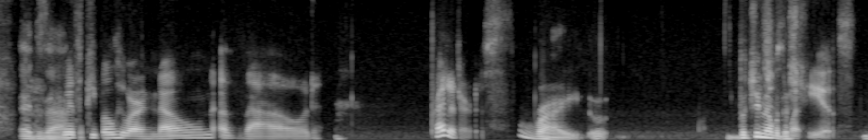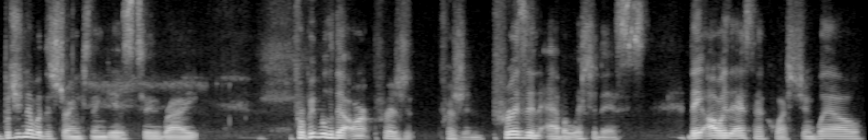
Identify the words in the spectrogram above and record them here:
Exactly. with people who are known avowed predators? right. But you know what the what he is. but you know what the strange thing is too, right? For people that aren't prison prison prison abolitionists, they always ask that question. Well,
